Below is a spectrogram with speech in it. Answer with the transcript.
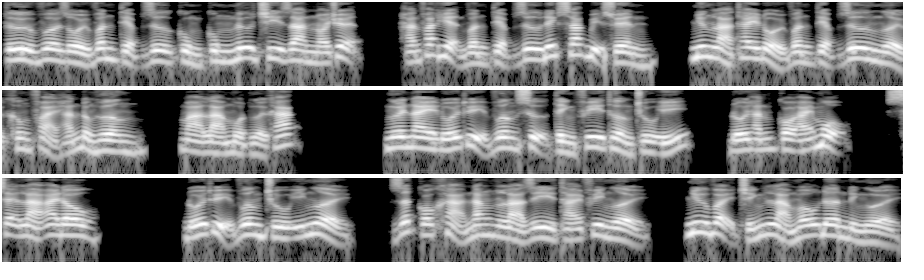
Từ vừa rồi Vân Tiệp Dư cùng cung nữ chi gian nói chuyện, hắn phát hiện Vân Tiệp Dư đích xác bị xuyên, nhưng là thay đổi Vân Tiệp Dư người không phải hắn đồng hương, mà là một người khác. Người này đối Thụy Vương sự tình phi thường chú ý, đối hắn có ái mộ, sẽ là ai đâu. Đối Thụy Vương chú ý người, rất có khả năng là Di Thái Phi người, như vậy chính là mẫu đơn đình người.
